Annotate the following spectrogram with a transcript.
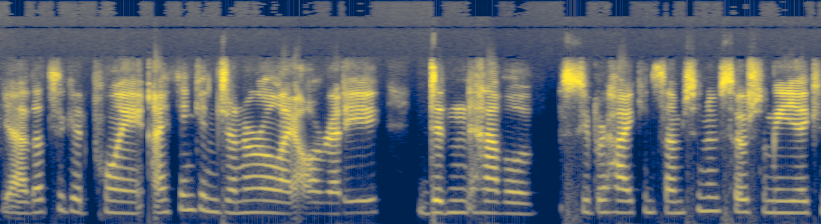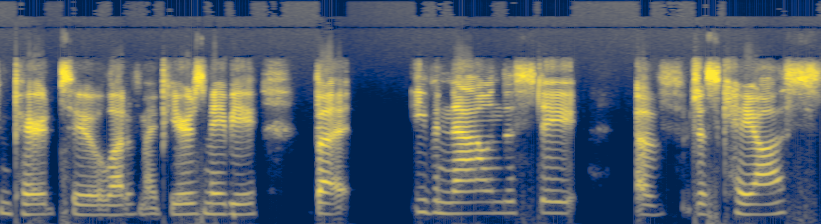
Yeah, that's a good point. I think in general, I already didn't have a super high consumption of social media compared to a lot of my peers, maybe. But even now, in this state of just chaos,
